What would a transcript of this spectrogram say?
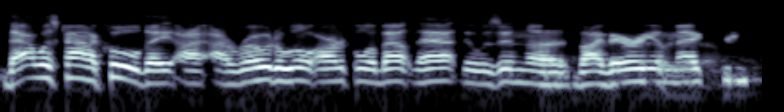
that was kind of cool. They I, I wrote a little article about that that was in the Vivarium Oh, yeah. magazine.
